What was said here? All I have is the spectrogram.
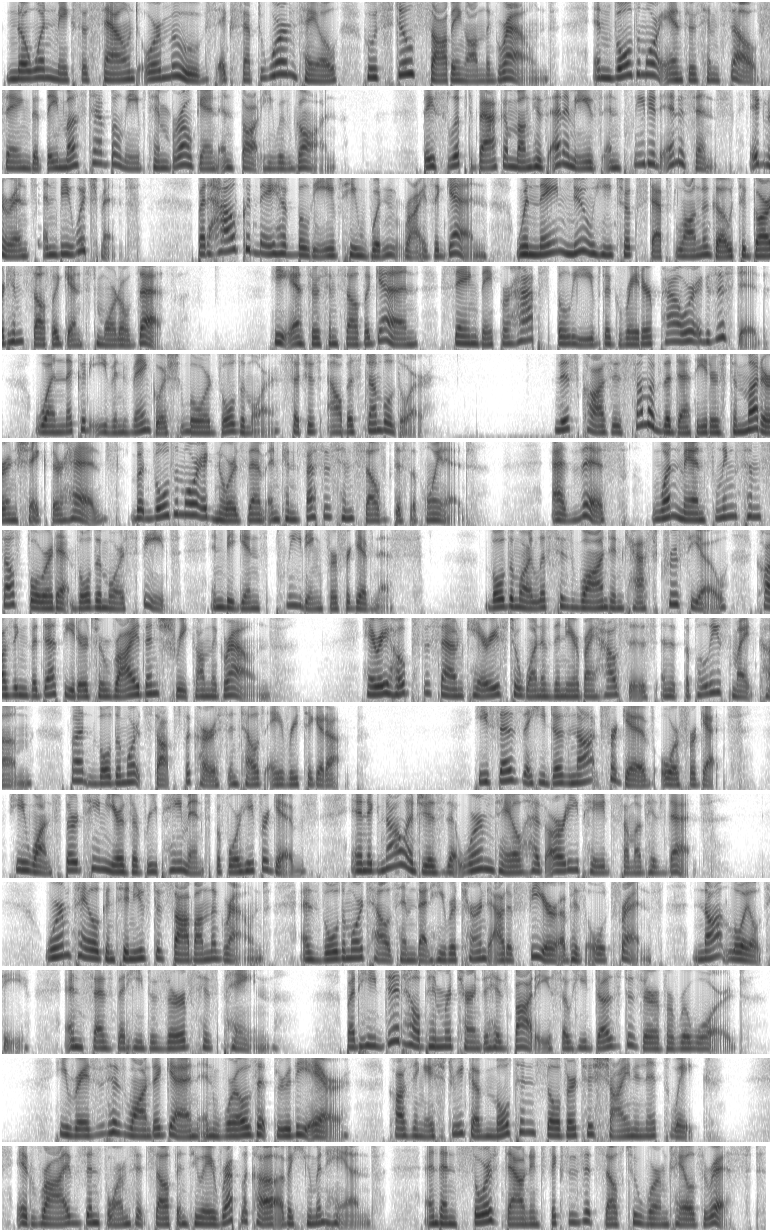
No one makes a sound or moves except Wormtail, who's still sobbing on the ground. And Voldemort answers himself, saying that they must have believed him broken and thought he was gone. They slipped back among his enemies and pleaded innocence, ignorance, and bewitchment. But how could they have believed he wouldn't rise again when they knew he took steps long ago to guard himself against mortal death? He answers himself again, saying they perhaps believed a greater power existed, one that could even vanquish Lord Voldemort, such as Albus Dumbledore. This causes some of the Death Eaters to mutter and shake their heads, but Voldemort ignores them and confesses himself disappointed. At this, one man flings himself forward at Voldemort's feet and begins pleading for forgiveness. Voldemort lifts his wand and casts Crucio, causing the Death Eater to writhe and shriek on the ground. Harry hopes the sound carries to one of the nearby houses and that the police might come, but Voldemort stops the curse and tells Avery to get up. He says that he does not forgive or forget. He wants 13 years of repayment before he forgives and acknowledges that Wormtail has already paid some of his debt. Wormtail continues to sob on the ground as Voldemort tells him that he returned out of fear of his old friends, not loyalty, and says that he deserves his pain. But he did help him return to his body, so he does deserve a reward. He raises his wand again and whirls it through the air, causing a streak of molten silver to shine in its wake. It writhes and forms itself into a replica of a human hand, and then soars down and fixes itself to Wormtail's wrist.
